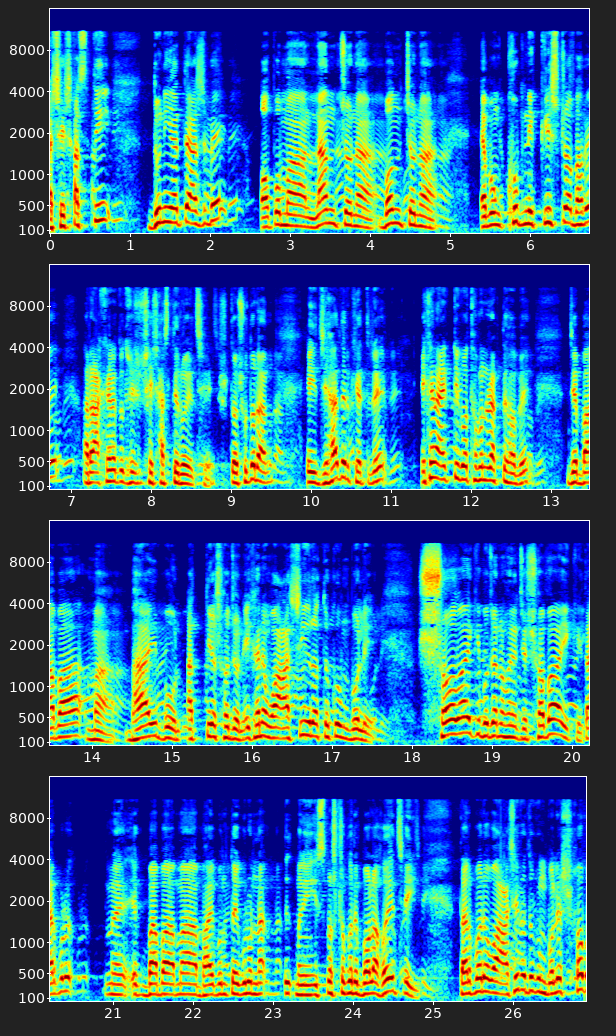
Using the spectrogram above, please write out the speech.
আর সেই শাস্তি দুনিয়াতে আসবে অপমান, লাঞ্ছনা, বঞ্চনা এবং খুব নিকৃষ্টভাবে আর আখেরা তো সেই শাস্তি রয়েছে। তো সুতরাং এই জেহাদের ক্ষেত্রে এখানে আরেকটি কথা মনে রাখতে হবে যে বাবা, মা, ভাই, বোন, আত্মীয় স্বজন, এখানে ওয়া আশিরতকুম বলে সবাইকে বোঝানো হয়েছে, সবাইকে। তারপরে মানে বাবা, মা, ভাই, বোন তো এগুলো না মানে স্পষ্ট করে বলা হয়েছেই। তারপরে ও আশিরতকুম বলে সব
